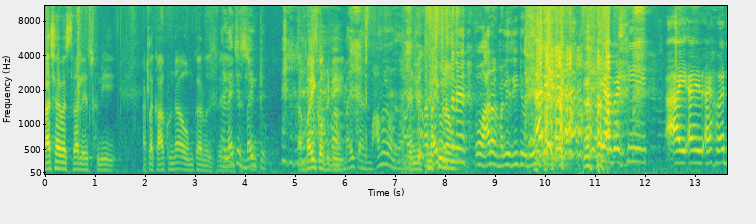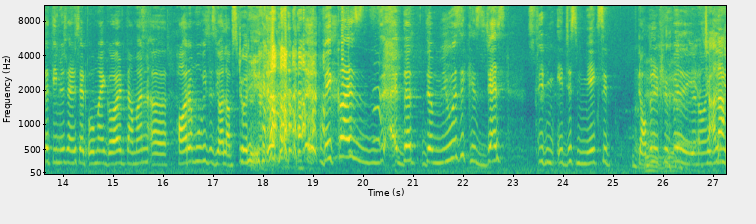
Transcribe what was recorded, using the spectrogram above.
కాషాయ వస్త్రాలు వేసుకుని అట్లా కాకుండా Omkar was I like his bike to ఆ బైక్ ఒకటి. బైక్ అది మామూలుగా ఉండదు. బైక్. చూస్తేనే ఓ ఆర్ఆర్ మళ్ళీ రీటి yeah, but he, I, I, I heard the theme music and I said, oh my god, Taman, uh, horror movies is your love story. because the, the music is just, it, it just makes it double, Yeah, triple, you know. చాలా and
